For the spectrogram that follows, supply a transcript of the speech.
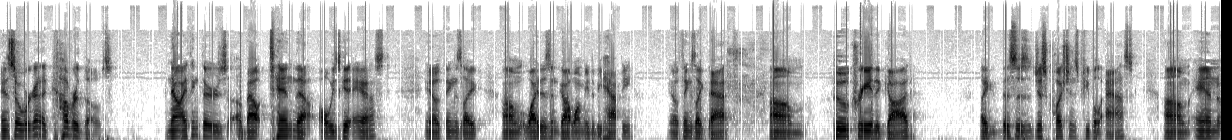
And so we're going to cover those. Now, I think there's about 10 that always get asked. You know, things like, um, why doesn't God want me to be happy? You know, things like that. Um, who created God? Like, this is just questions people ask. Um, and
